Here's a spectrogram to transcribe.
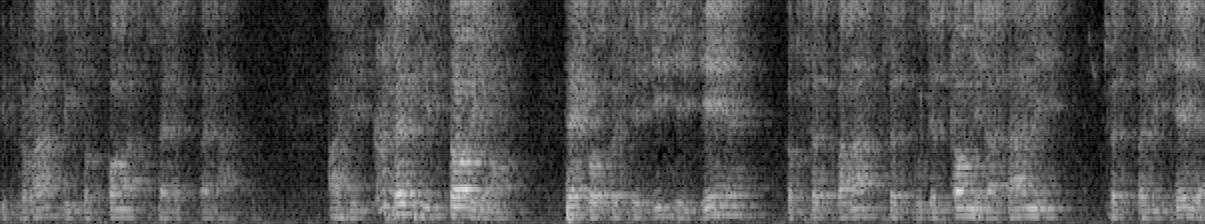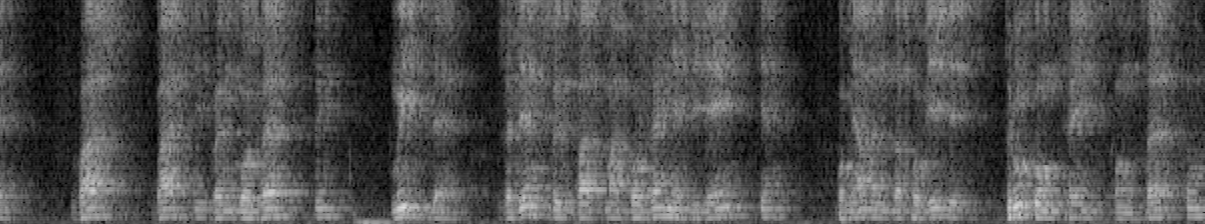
i trwa już od ponad 400 lat. A his- przed historią tego, co się dzisiaj dzieje, to przed, 12, przed 20 latami przedstawiciele wasz, wasi węgorzewscy, myślę, że większość z was ma korzenie wileńskie, bo miałem zapowiedzieć drugą część koncertu,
